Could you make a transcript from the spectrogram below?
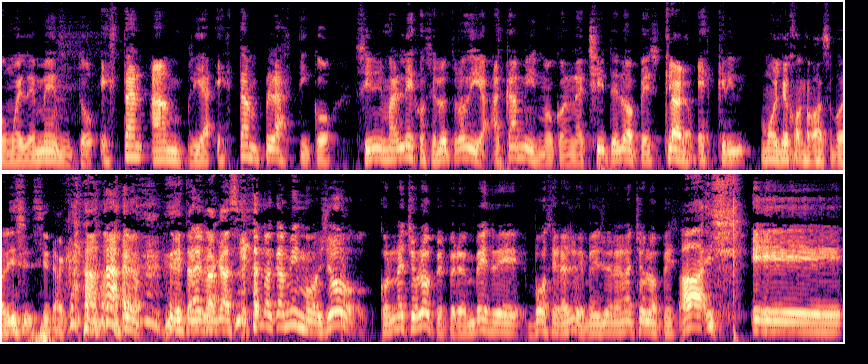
como elemento es tan amplia, es tan plástico, sin ir más lejos el otro día, acá mismo con Nachite López, Claro. escribí... Muy lejos no vas a poder ir acá. Claro, Esta estando- misma casa. estando acá mismo, yo con Nacho López, pero en vez de vos era yo, en vez de yo era Nacho López, Ay, eh,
